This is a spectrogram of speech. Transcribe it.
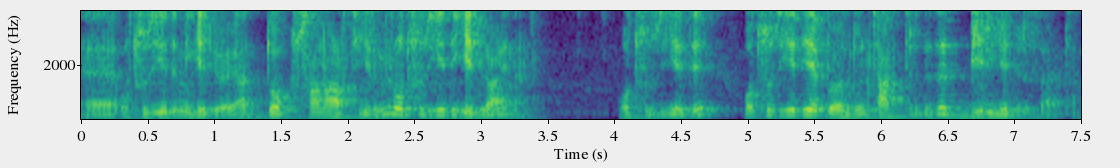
Ee, 37 mi geliyor ya? 90 artı 21 37 geliyor aynen. 37. 37'ye böldüğün takdirde de 1 gelir zaten.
